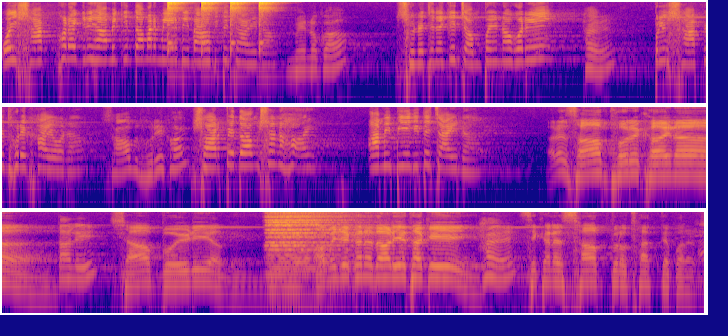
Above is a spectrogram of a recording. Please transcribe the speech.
ওই সাপখরা গৃহে আমি কিন্তু আমার মেয়ের বিবাহ দিতে চাই না। মেনকা শুনেছে নাকি? চম্পাই নগরে হ্যাঁ। বলে সাপে ধরে খায় ওরা। সাপ ধরে খায়? সর্পে দংশন হয় আমি বিয়ে দিতে চাই না। আরে সাপ ধরে খায় না। তাহলে? সাপ বইড়ি আমি। আমি যেখানে দাঁড়িয়ে থাকি হ্যাঁ। সেখানে সাপ কোনো থাকতে পারে না।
